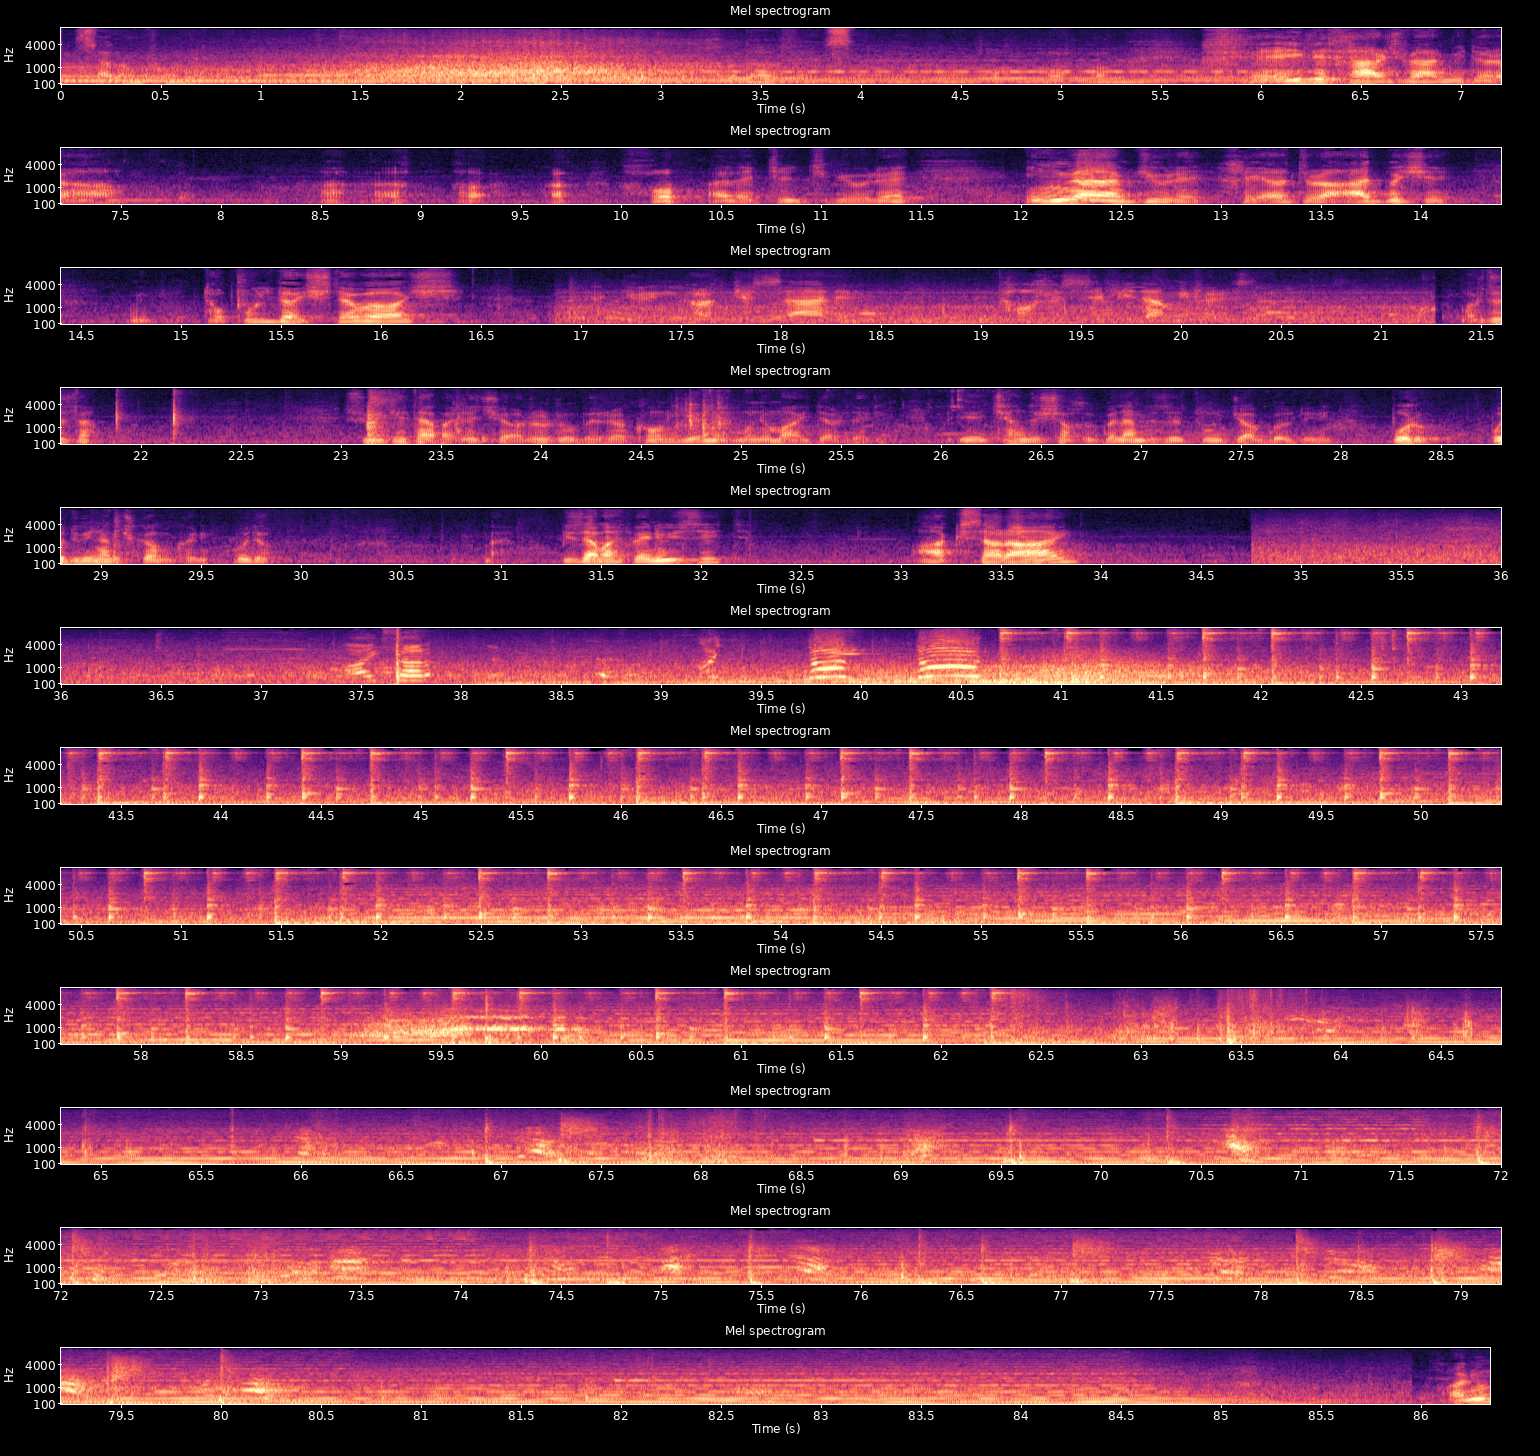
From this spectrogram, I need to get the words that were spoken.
سلام کن خیلی خرج برمیداره ها. خب حالا که جوره؟ این برم جوره. خیالت راحت باشه. تو پول داشته باش. گرین کارت که سهله. تاخ سفیدم میفرستم. مرتزا سویت طبقه چهار رو روبرا کن. یه مهمون مایدار داریم یه چند شاخه گلم بذار تو جا گلدونی. برو. برو ببینم چیکار می‌کنی. بدو بی زحمت بنویسید. Aksar... Ay, dur! Dur!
